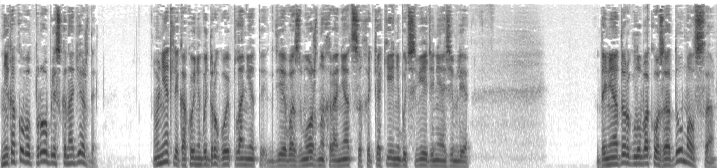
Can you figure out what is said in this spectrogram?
Никакого проблеска надежды?» Нет ли какой-нибудь другой планеты, где, возможно, хранятся хоть какие-нибудь сведения о Земле? Даниадор глубоко задумался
